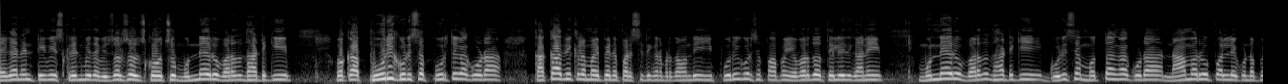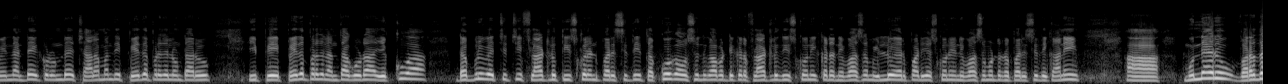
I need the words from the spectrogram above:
మెగానెన్ టీవీ స్క్రీన్ మీద విజువల్స్ చూసుకోవచ్చు. మున్నేరు వరద ధాటికి ఒక పూరి గుడిసె పూర్తిగా కూడా కకావికలం అయిపోయిన పరిస్థితి కనబడుతుంది ఈ పూరి గుడిసె పాపం ఎవరిదో తెలియదు కానీ మున్నేరు వరద ధాటికి గుడిసె మొత్తంగా కూడా నామరూపాలు లేకుండా పోయింది. అంటే ఇక్కడ ఉండే చాలామంది పేద ప్రజలు ఉంటారు. ఈ పే పేద ప్రజలంతా కూడా ఎక్కువ డబ్బులు వెచ్చిచ్చి ఫ్లాట్లు తీసుకోలేని పరిస్థితి తక్కువగా వస్తుంది కాబట్టి ఇక్కడ ఫ్లాట్లు తీసుకొని ఇక్కడ నివాసం ఇల్లు ఏర్పాటు చేసుకొని నివాసం ఉంటున్న పరిస్థితి కానీ మున్నేరు వరద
